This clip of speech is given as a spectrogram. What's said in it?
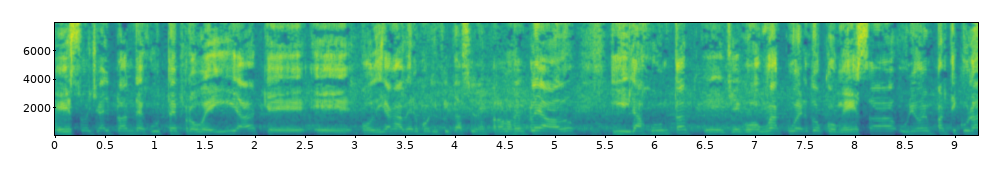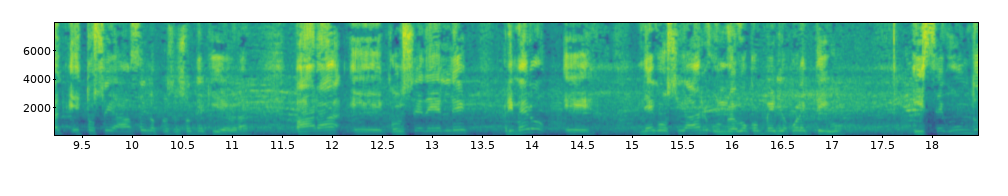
Eso ya el plan de ajuste proveía que eh, podían haber bonificaciones para los empleados y la Junta eh, llegó a un acuerdo con esa unión en particular. Esto se hace en los procesos de quiebra para eh, concederle, primero, negociar un nuevo convenio colectivo y segundo,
